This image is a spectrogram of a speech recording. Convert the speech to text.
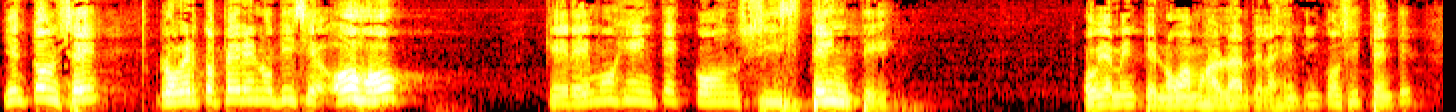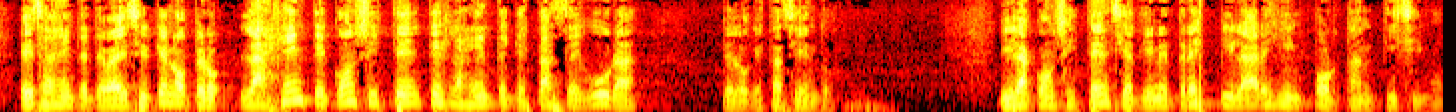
Y entonces, Roberto Pérez nos dice, ojo, queremos gente consistente. Obviamente no vamos a hablar de la gente inconsistente, esa gente te va a decir que no, pero la gente consistente es la gente que está segura de lo que está haciendo. Y la consistencia tiene tres pilares importantísimos.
